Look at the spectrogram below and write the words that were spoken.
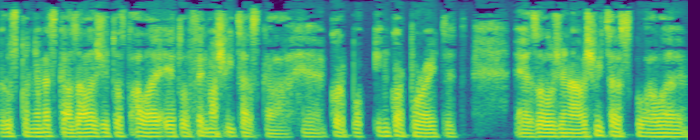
rusko-německá záležitost, ale je to firma švýcarská, je corpo, incorporated, je založená ve Švýcarsku, ale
